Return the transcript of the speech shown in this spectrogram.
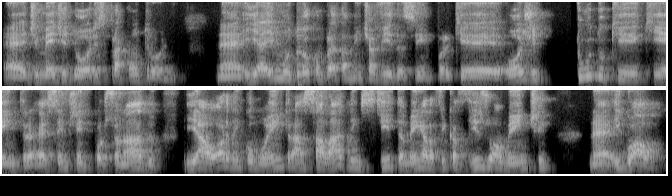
é, de medidores para controle. Né? E aí mudou completamente a vida, assim, porque hoje tudo que, que entra é 100% porcionado e a ordem como entra, a salada em si também, ela fica visualmente né, igual.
